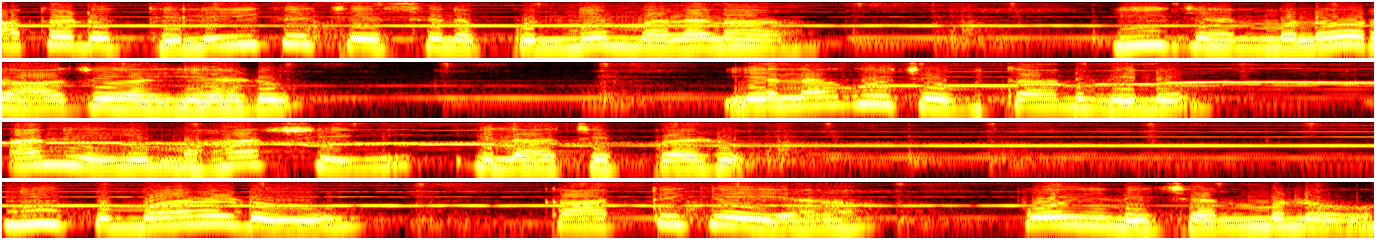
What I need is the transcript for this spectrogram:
అతడు తెలియక చేసిన పుణ్యం వలన ఈ జన్మలో రాజు అయ్యాడు. ఎలాగో చెబుతాను విను. అని మహర్షి ఇలా చెప్పాడు. నీ కుమారుడు కార్తికేయ పోయిన జన్మలో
